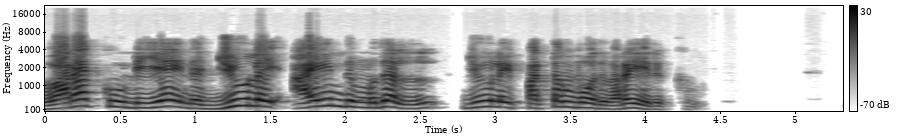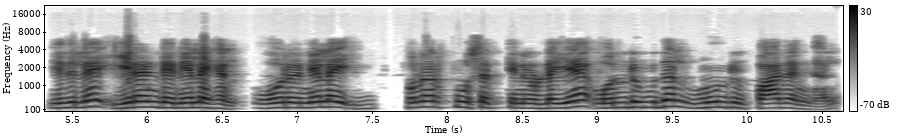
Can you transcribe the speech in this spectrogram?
வரக்கூடிய இந்த ஜூலை ஐந்து முதல் ஜூலை பத்தொன்பது வரை இருக்கும். இதுல இரண்டு நிலைகள். ஒரு நிலை புனர்பூசத்தினுடைய ஒன்று முதல் மூன்று பாதங்கள்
